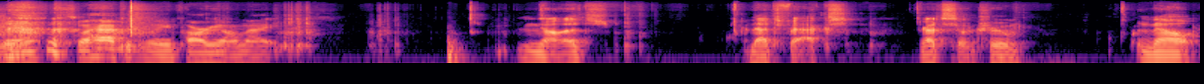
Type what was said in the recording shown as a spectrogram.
You know? That's what happens when you party all night. No, that's that's facts. That's so true. Now,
